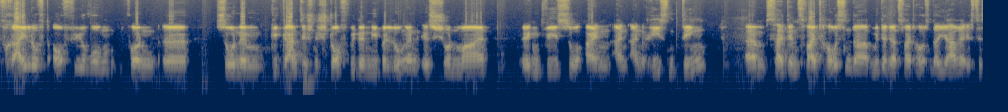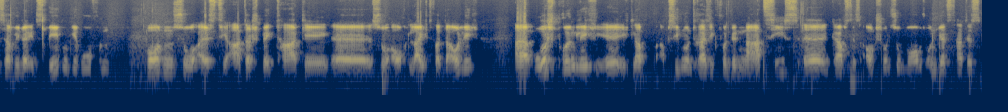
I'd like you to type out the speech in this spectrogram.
Freiluftaufführung von äh, so einem gigantischen Stoff wie den Nibelungen ist schon mal irgendwie so ein, ein, ein Riesending. Ähm, seit den 2000er, Mitte der 2000er Jahre ist es ja wieder ins Leben gerufen worden, so als Theaterspektakel, äh, so auch leicht verdaulich. Äh, ursprünglich, äh, ich glaube, ab 37 von den Nazis äh, gab es das auch schon zu Worms und jetzt hat es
